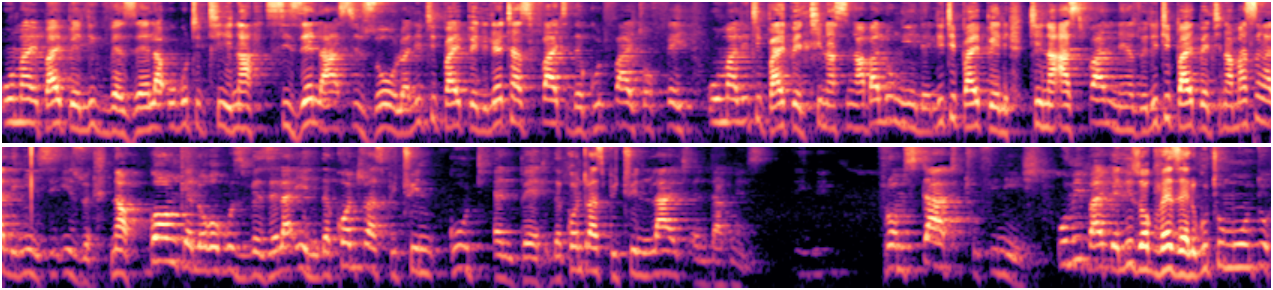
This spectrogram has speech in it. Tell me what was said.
uma iBhayibheli likuvezela ukuthi thina size la sizolwa lithi iBhayibheli let us fight the good fight of faith. Uma lithi iBhayibheli thina singabalungile lithi iBhayibheli thina asifani nezwe lithi iBhayibheli thina masingalingisi izwe. Now konke lokho kuzivezela ini the contrast between good and bad the contrast between light and darkness. From start to finish. Uma iBhayibheli lizokuvezela ukuthi umuntu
